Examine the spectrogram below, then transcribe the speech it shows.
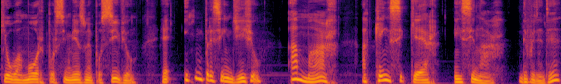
que o amor por si mesmo é possível, é imprescindível amar a quem se quer ensinar. Devo entender?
